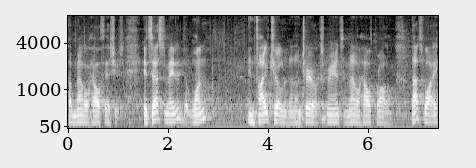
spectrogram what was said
of mental health issues. It's estimated that one in five children in Ontario experience a mental health problem. That's why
